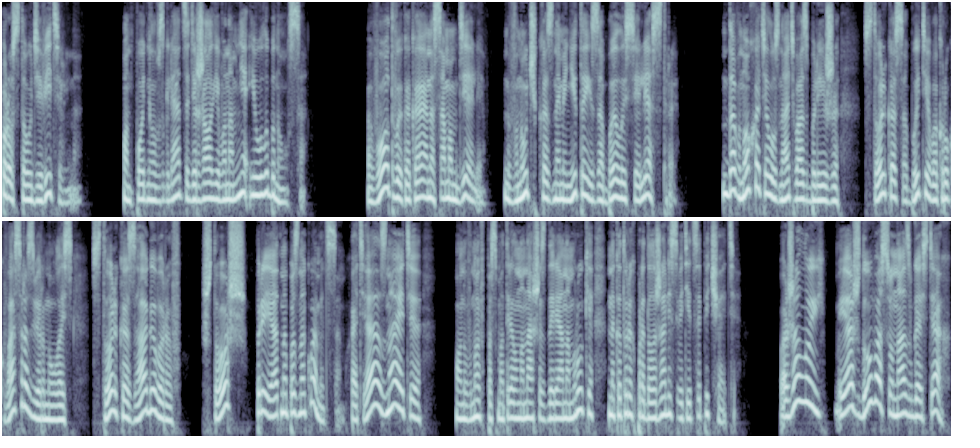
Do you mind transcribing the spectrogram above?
Просто удивительно». Он поднял взгляд, задержал его на мне и улыбнулся. «Вот вы какая на самом деле, внучка знаменитой Изабеллы Селестры. Давно хотел узнать вас ближе. Столько событий вокруг вас развернулось, столько заговоров. Что ж, приятно познакомиться. Хотя, знаете...» Он вновь посмотрел на наши с Дарианом руки, на которых продолжали светиться печати. «Пожалуй, я жду вас у нас в гостях.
